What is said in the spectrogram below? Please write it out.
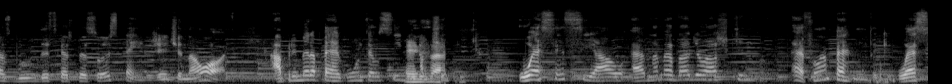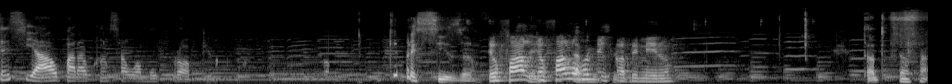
as dúvidas que as pessoas têm. A gente não olha. A primeira pergunta é o seguinte: Exato o essencial, é, na verdade, eu acho que. É, foi uma pergunta aqui. O essencial para alcançar o amor próprio. O que precisa? Eu falo, eu falo, o Rodrigo fala primeiro. Tanto então,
